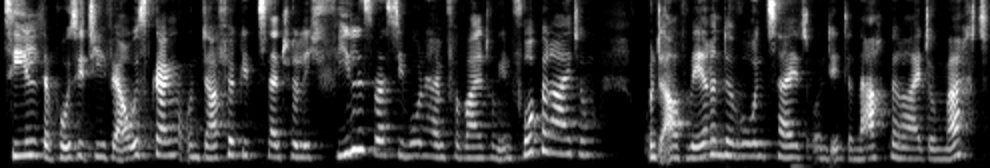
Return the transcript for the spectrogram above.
Ziel, der positive Ausgang. Und dafür gibt es natürlich vieles, was die Wohnheimverwaltung in Vorbereitung und auch während der Wohnzeit und in der Nachbereitung macht.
